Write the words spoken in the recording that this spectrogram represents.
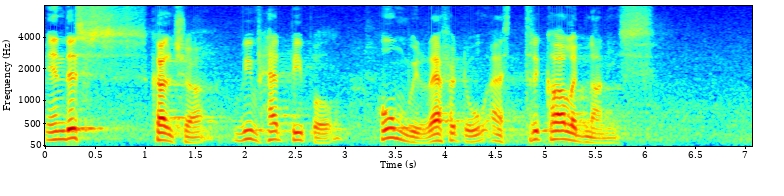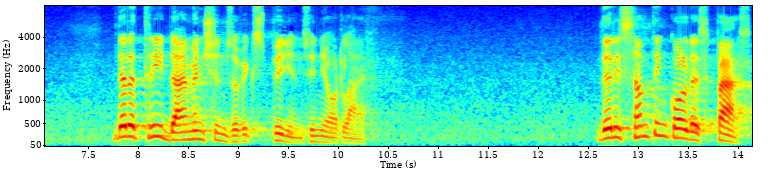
In this culture, we've had people whom we refer to as Trikalagnanis. There are three dimensions of experience in your life. There is something called as past,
